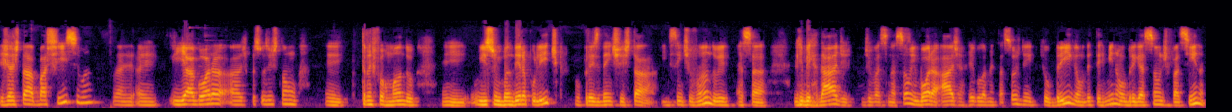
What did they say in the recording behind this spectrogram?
já está baixíssima, é, é, e agora as pessoas estão é, transformando isso em bandeira política. O presidente está incentivando essa, liberdade de vacinação, embora haja regulamentações né, que obrigam, determinam a obrigação de vacina.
